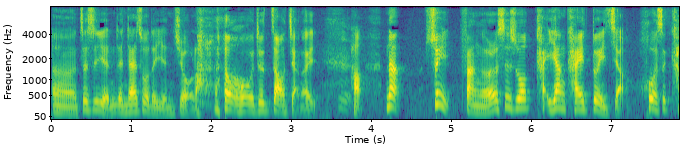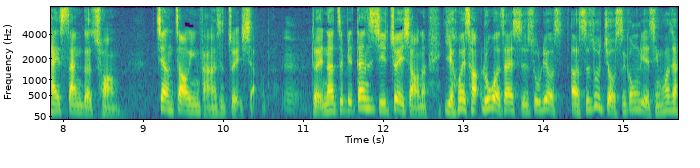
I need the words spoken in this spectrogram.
呃，这是人人家做的研究啦，哦 我我就照讲而已。嗯好，那所以反而是说开一样开对角，或者是开三个窗，这样噪音反而是最小的。嗯，对，那这边但是其实最小呢也会超，如果在时速六十呃时速九十公里的情况下，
